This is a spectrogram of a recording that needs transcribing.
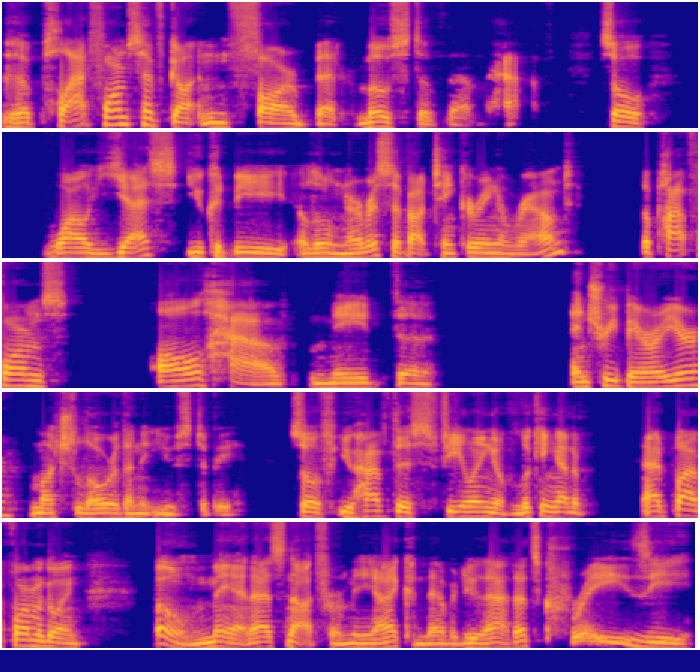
The platforms have gotten far better. Most of them have. So while yes, you could be a little nervous about tinkering around, the platforms all have made the entry barrier much lower than it used to be. So if you have this feeling of looking at a ad platform and going, oh man, that's not for me. I could never do that. That's crazy.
